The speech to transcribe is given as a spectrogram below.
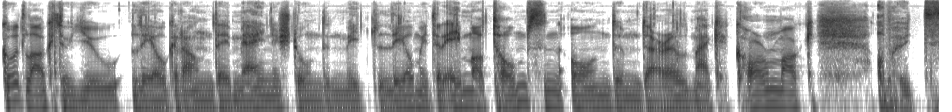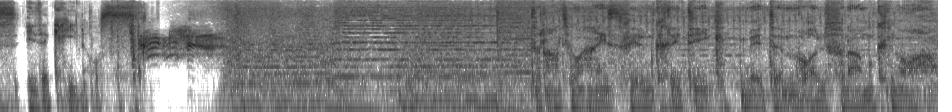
good luck to you, Leo Grande. Meine Stunden mit Leo, mit der Emma Thompson und dem Daryl McCormack. Ab heute in den Kinos. Die Radio 1 Filmkritik mit dem Wolfram Knorr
